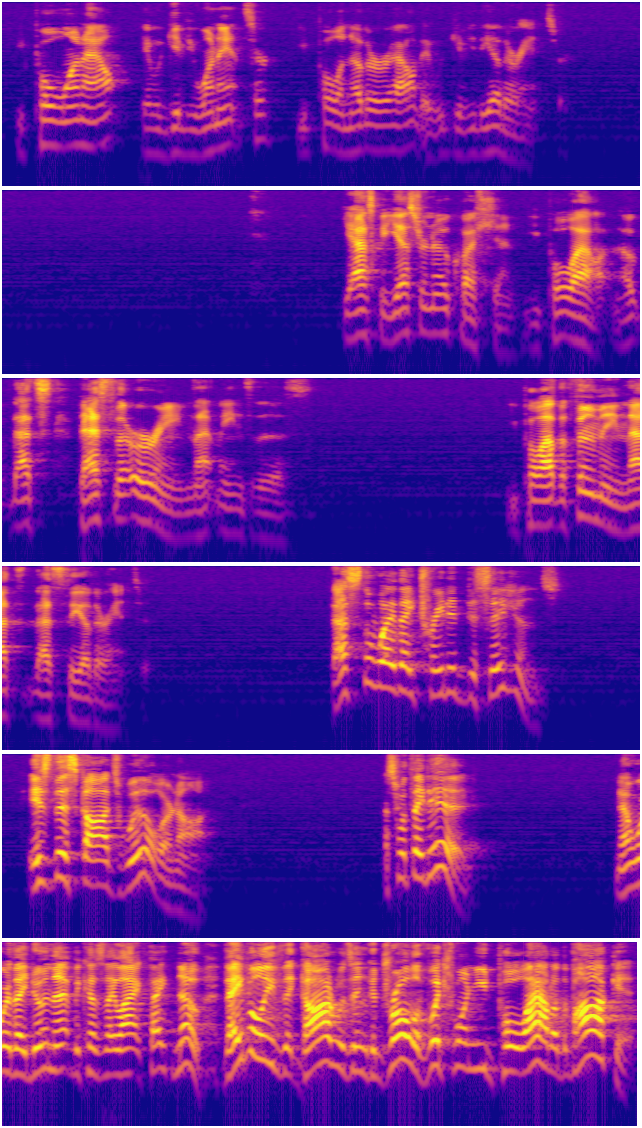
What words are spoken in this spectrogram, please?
You pull one out, it would give you one answer. You pull another out, it would give you the other answer. You ask a yes or no question, you pull out. Nope, that's that's the Urim. That means this. You pull out the Thummim, that's, that's the other answer. That's the way they treated decisions. Is this God's will or not? That's what they did. Now, were they doing that because they lacked faith? No. They believed that God was in control of which one you'd pull out of the pocket.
